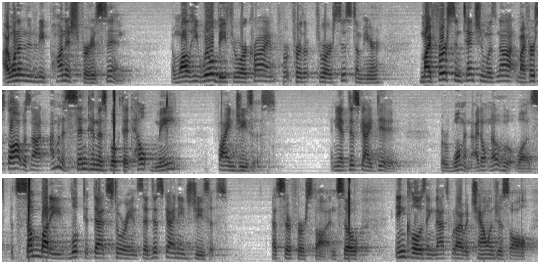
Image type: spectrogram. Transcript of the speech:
I wanted him to be punished for his sin. And while he will be through our crime, for, for the, through our system here, my first intention was not, my first thought was not, I'm going to send him this book that helped me find Jesus. And yet this guy did. Or woman, I don't know who it was. But somebody looked at that story and said, This guy needs Jesus. That's their first thought. And so, in closing, that's what I would challenge us all.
